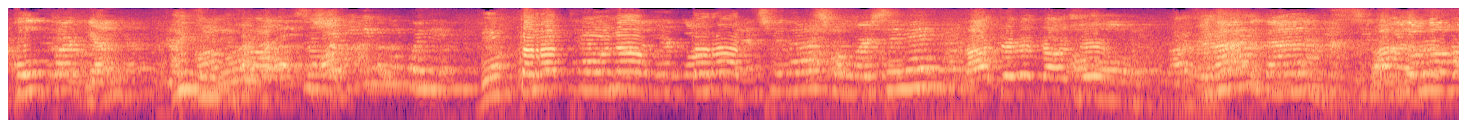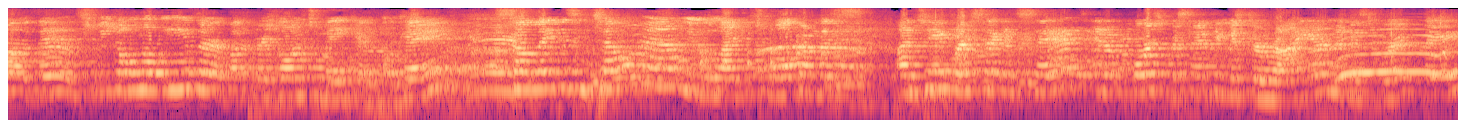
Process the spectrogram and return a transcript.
Ba? Gold card yan? Ay, gold card. So, hindi ka pwede? Boom muna! Boom tarat! Dance with us while we're? Dati dati. Oh. We dance. We don't know how to dance. We don't know either, but we're going to make it, okay? So, ladies and gentlemen, we would like to welcome this Untape for second set, and of course, presenting Mr. Ryan on his birthday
